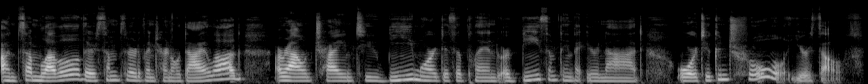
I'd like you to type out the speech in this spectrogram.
on some level there's some sort of internal dialogue around trying to be more disciplined or be something that you're not or to control yourself.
